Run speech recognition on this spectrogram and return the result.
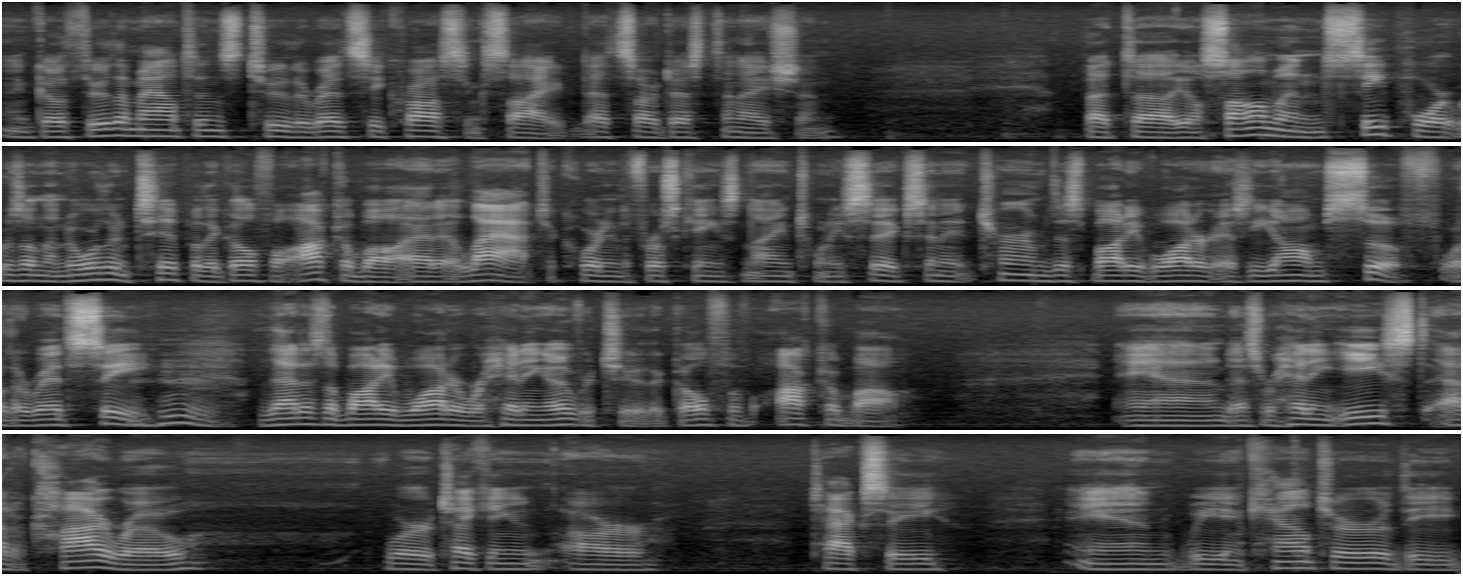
and go through the mountains to the Red Sea crossing site. That's our destination. But uh, you know, Solomon's seaport was on the northern tip of the Gulf of Aqaba at Elat, according to 1 Kings 9:26, and it termed this body of water as Yam Suf, or the Red Sea. That is the body of water we're heading over to, the Gulf of Aqaba. And as we're heading east out of Cairo, we're taking our taxi, and we encounter the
